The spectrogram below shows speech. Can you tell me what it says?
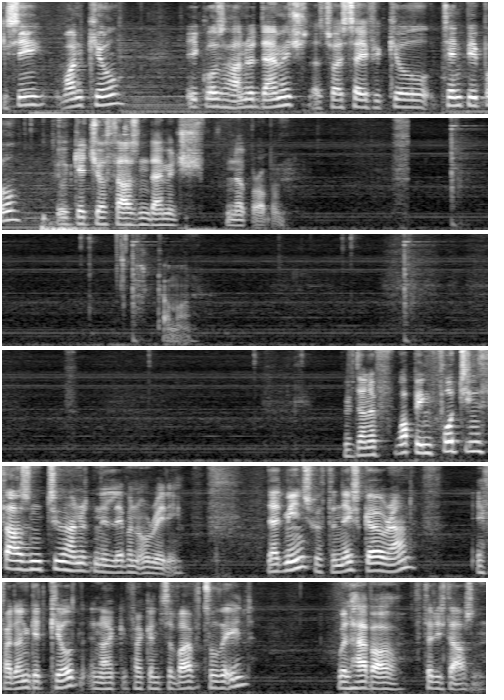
You see, one kill equals 100 damage. That's why I say if you kill 10 people, you'll get your 1000 damage, no problem. Come on. We've done a whopping 14,211 already. That means with the next go around, if I don't get killed and I, if I can survive till the end, we'll have our 30,000.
